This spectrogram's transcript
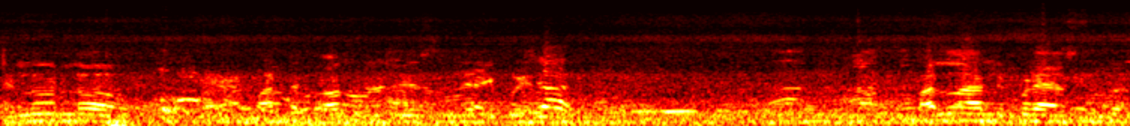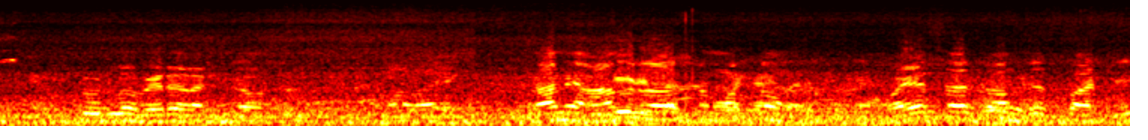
నెల్లూరులో పంట కోత చేసింది అయిపోయింది. పల్నాడు ఇప్పుడే వేస్తున్నారు. గుంటూరులో వేరే రకంగా ఉంటుంది. కానీ ఆంధ్ర రాష్ట్రం మొత్తం వైఎస్ఆర్ కాంగ్రెస్ పార్టీ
